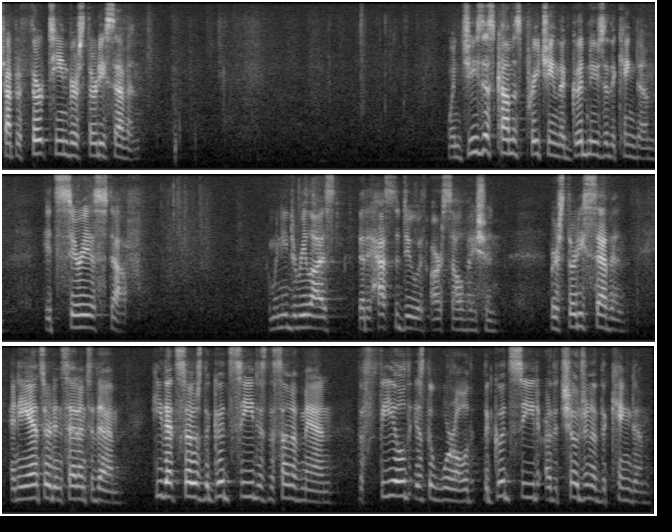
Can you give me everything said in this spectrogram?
Chapter 13, verse 37. When Jesus comes preaching the good news of the kingdom, it's serious stuff. And we need to realize that it has to do with our salvation. Verse 37 And he answered and said unto them, He that sows the good seed is the Son of Man. The field is the world. The good seed are the children of the kingdom,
